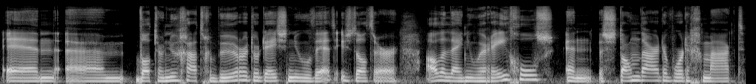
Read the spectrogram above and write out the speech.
En um, wat er nu gaat gebeuren door deze nieuwe wet is dat er allerlei nieuwe regels en standaarden worden gemaakt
